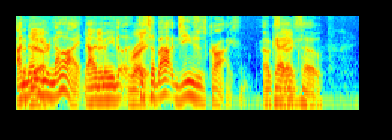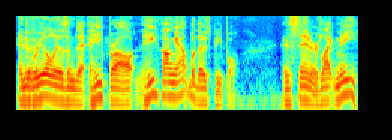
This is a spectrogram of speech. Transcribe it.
I know Yeah. you're not. I It- mean, right. it's about Jesus Christ. Okay, Exactly. so and the realism that he brought, he hung out with those people and sinners like me.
